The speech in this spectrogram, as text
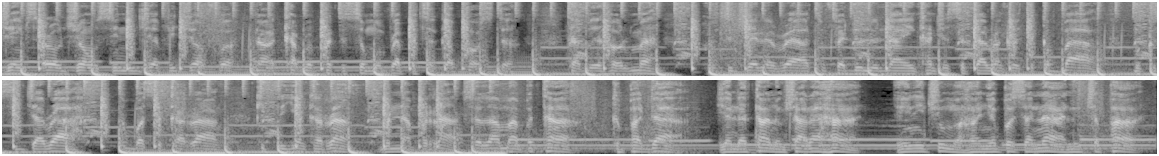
James Earl Jones Ini Jeffrey Joffa. Nak chiropractor Semua rapper tegak poster Tabir hormat Rute general Tufai dulu naik kancah sekarang kereta kebal Buku sejarah Tebas sekarang Kita Menang perang Selamat petang Kepada Yang datang ng syarahan. Ini cuma hanya pesanan ucapan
